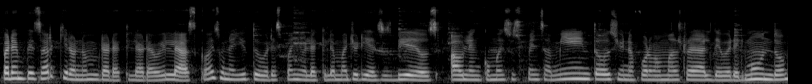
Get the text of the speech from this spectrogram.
Para empezar, quiero nombrar a Clara Velasco, es una youtuber española que la mayoría de sus videos hablan como de sus pensamientos y una forma más real de ver el mundo,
